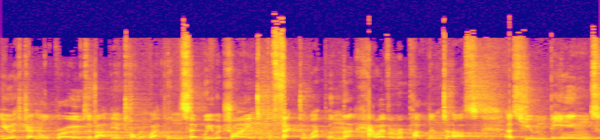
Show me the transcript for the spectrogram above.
US uh, General Groves, about the atomic weapons, said, We were trying to perfect a weapon that, however repugnant to us, as human beings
